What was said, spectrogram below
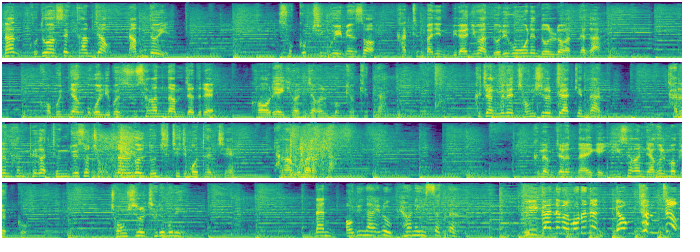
난 고등학생 탐정 남도일. 소꿉친구이면서 같은 반인 미란이와 놀이공원에 놀러 갔다가 검은 양복을 입은 수상한 남자들의 거래 현장을 목격했다. 그 장면에 정신을 빼앗긴 난 다른 한 패가 등 뒤에서 접근하는 걸 눈치채지 못한 채 당하고 말았다. 그 남자는 나에게 이상한 약을 먹였고 정신을 차려보니 난 어린아이로 변해 있었다. 의가능을 모르는 명탐정!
